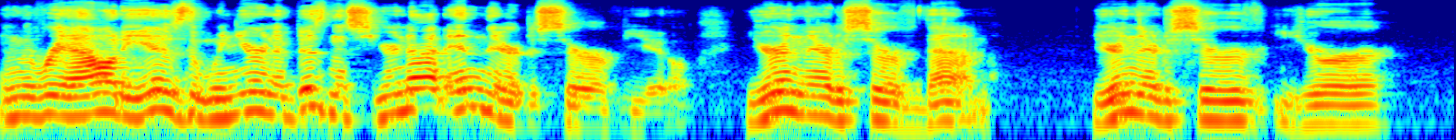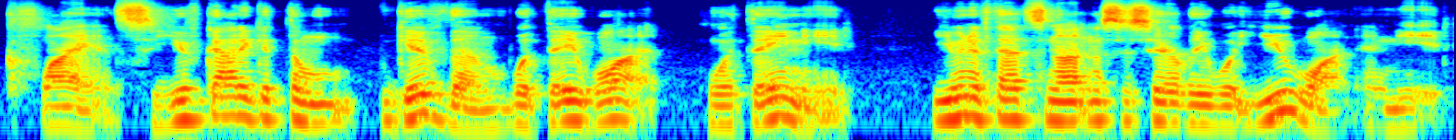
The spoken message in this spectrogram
And the reality is that when you're in a business, you're not in there to serve you. You're in there to serve them. You're in there to serve your clients. You've got to get them give them what they want, what they need, even if that's not necessarily what you want and need.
